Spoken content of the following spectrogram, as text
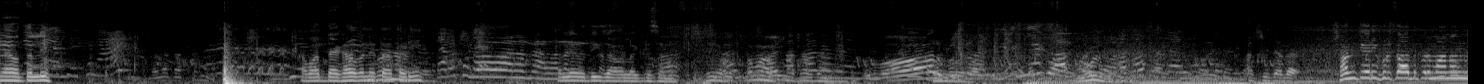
নাও তাহলে আবার দেখা হবে না তাড়াতাড়ি। তাহলে ওদিক যাওয়া লাগতেছে না। শ্রী দাদা শান্তি প্রসাদ প্রমানন্দ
